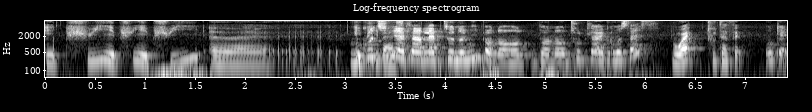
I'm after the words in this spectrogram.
Euh, et puis, et puis, et puis. Euh, Vous continuez bah, à faire de l'autonomie pendant, pendant toute la grossesse? Ouais, tout à fait. Ok.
